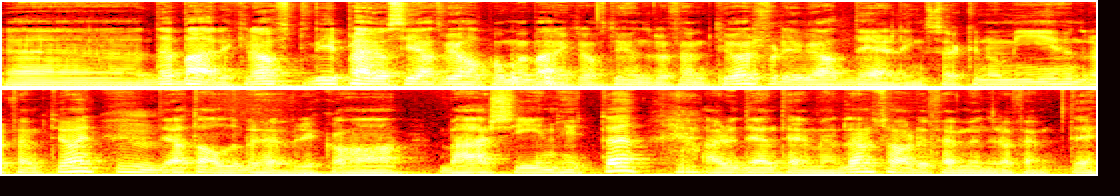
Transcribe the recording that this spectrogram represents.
Eh, det er bærekraft. Vi pleier å si at vi har holdt på med bærekraft i 150 år fordi vi har hatt delingsøkonomi i 150 år. Det at alle behøver ikke å ha hver sin hytte. Er du DNT-medlem, så har du 550.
